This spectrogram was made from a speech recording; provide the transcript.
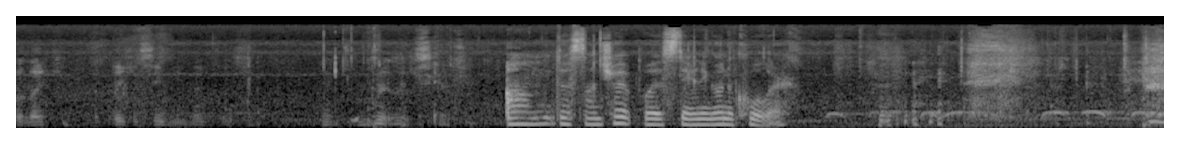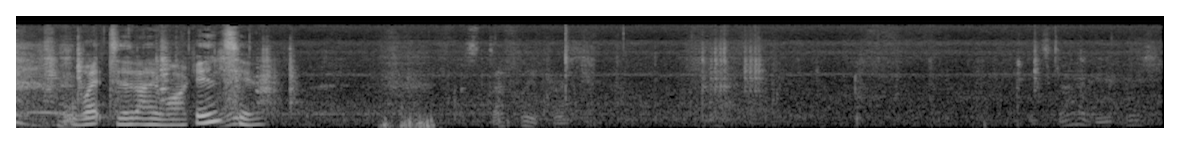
But, like, they can see me like this. It's really sketchy. Um, the sun trip was standing on a cooler. What did I walk into? It's definitely a person. It's gotta be a person.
